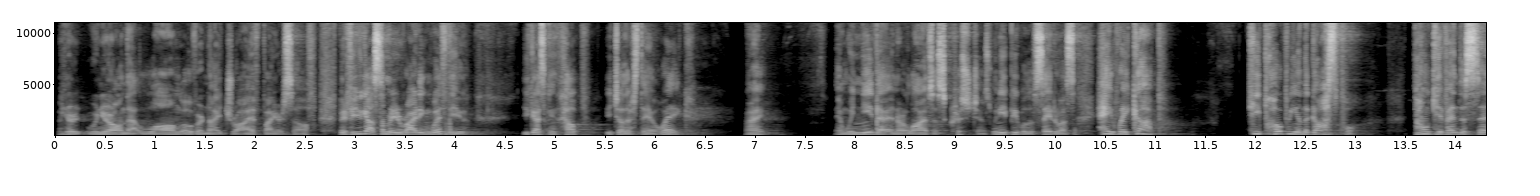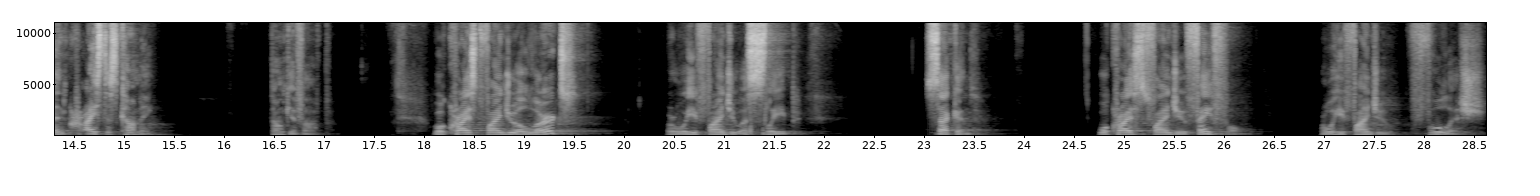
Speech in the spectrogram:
when you're, when you're on that long overnight drive by yourself. But if you've got somebody riding with you, you guys can help each other stay awake, right? And we need that in our lives as Christians. We need people to say to us, hey, wake up. Keep hoping in the gospel. Don't give in to sin. Christ is coming. Don't give up. Will Christ find you alert or will he find you asleep? Second, will Christ find you faithful or will he find you foolish?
